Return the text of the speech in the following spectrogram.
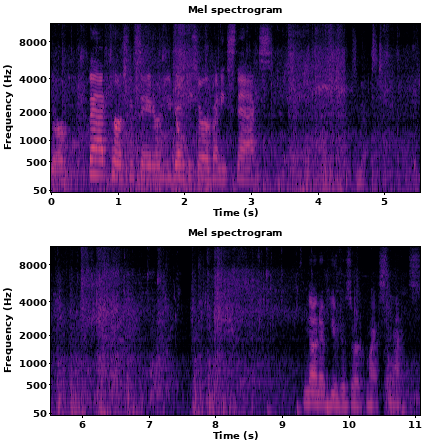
You're a bad person, Satyr, and you don't deserve any snacks. Who's next? None of you deserve my snacks.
